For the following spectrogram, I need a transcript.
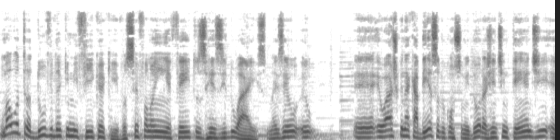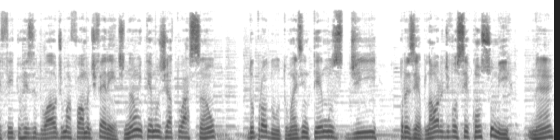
Uma outra dúvida que me fica aqui, você falou em efeitos residuais, mas eu, eu, é, eu acho que na cabeça do consumidor a gente entende efeito residual de uma forma diferente, não em termos de atuação do produto, mas em termos de, por exemplo, na hora de você consumir, né?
